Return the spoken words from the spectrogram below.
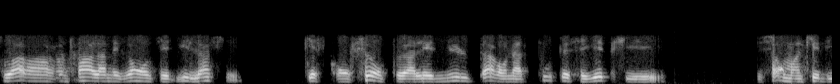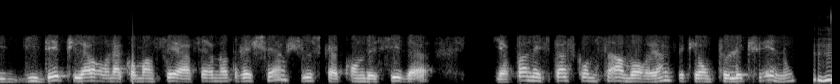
soir, en rentrant à la maison, on s'est dit, là, qu'est-ce qu'on fait? On peut aller nulle part. On a tout essayé, puis c'est ça, on manquait d'i- d'idées. Puis là, on a commencé à faire notre recherche jusqu'à qu'on décide euh, qu'il n'y a pas un espace comme ça à Montréal, c'est qu'on peut le créer, nous. Mhm.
